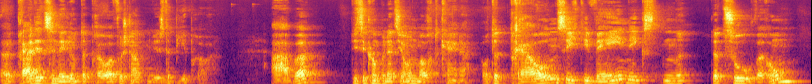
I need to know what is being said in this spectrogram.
äh, traditionell unter Brauer verstanden wird, ist der Bierbrauer. Aber diese Kombination macht keiner. Oder trauen sich die wenigsten dazu. Warum?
